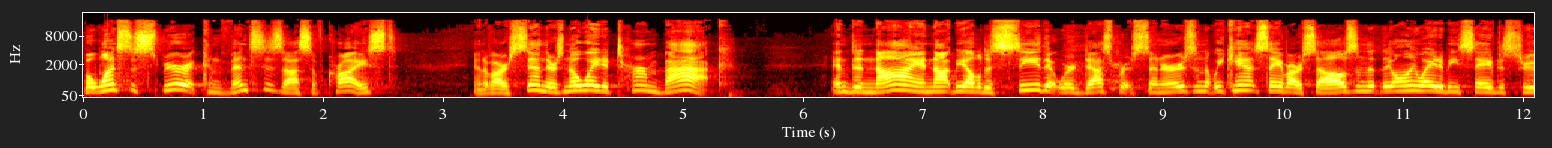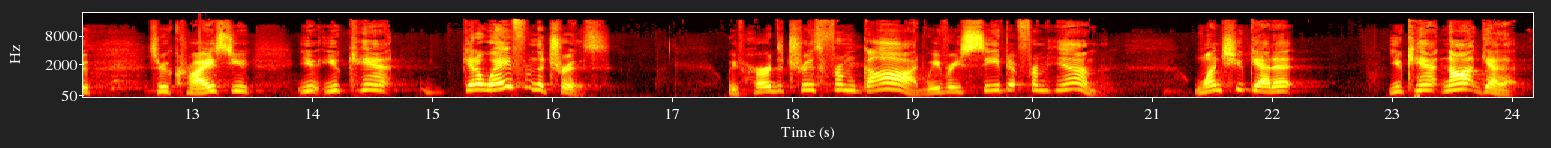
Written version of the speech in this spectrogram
But once the Spirit convinces us of Christ and of our sin, there's no way to turn back and deny and not be able to see that we're desperate sinners and that we can't save ourselves and that the only way to be saved is through, through Christ. You, you, you can't get away from the truth. We've heard the truth from God, we've received it from Him. Once you get it, you can't not get it.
